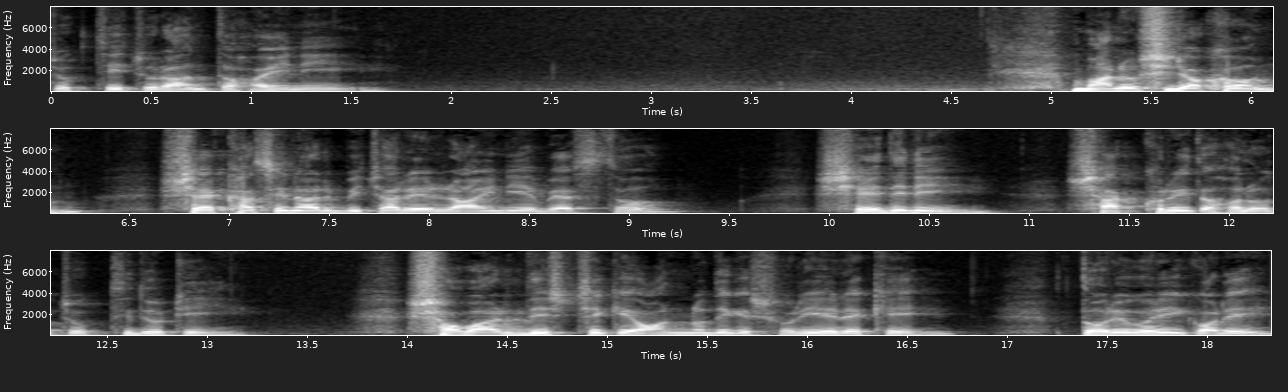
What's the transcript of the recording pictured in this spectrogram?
চুক্তি চূড়ান্ত হয়নি। মানুষ যখন শেখ হাসিনার বিচারের রায় নিয়ে ব্যস্ত, সেদিনই স্বাক্ষরিত হলো চুক্তি দুটি। সবার দৃষ্টিকে অন্যদিকে সরিয়ে রেখে তড়িঘড়ি করে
